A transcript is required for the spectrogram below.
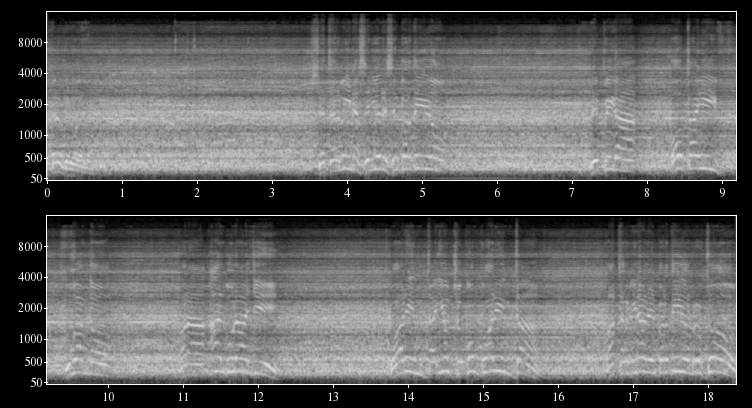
Déjalo que lo haga el árbitro. Se termina, señores, el partido. Le pega Otaif jugando para Alburayi. 48 con 40. Va a terminar el partido en Rostov.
